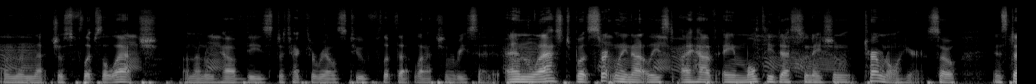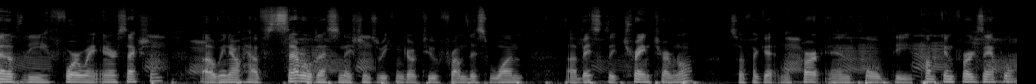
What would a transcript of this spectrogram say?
and then that just flips a latch, and then we have these detector rails to flip that latch and reset it. And last but certainly not least, I have a multi-destination terminal here. So instead of the four-way intersection, uh, we now have several destinations we can go to from this one uh, basically train terminal. So if I get in the cart and hold the pumpkin, for example,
